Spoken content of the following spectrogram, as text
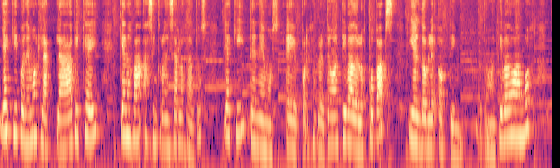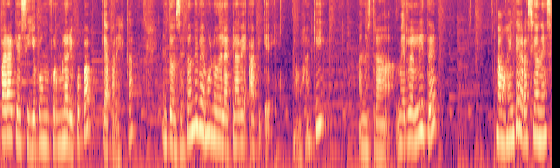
Y aquí ponemos la, la API Key que nos va a sincronizar los datos. Y aquí tenemos, eh, por ejemplo, tengo activado los pop-ups y el doble opt-in. Lo tengo activado ambos para que si yo pongo un formulario pop-up que aparezca. Entonces, ¿dónde vemos lo de la clave API? Vamos aquí a nuestra MailerLite, vamos a integraciones.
